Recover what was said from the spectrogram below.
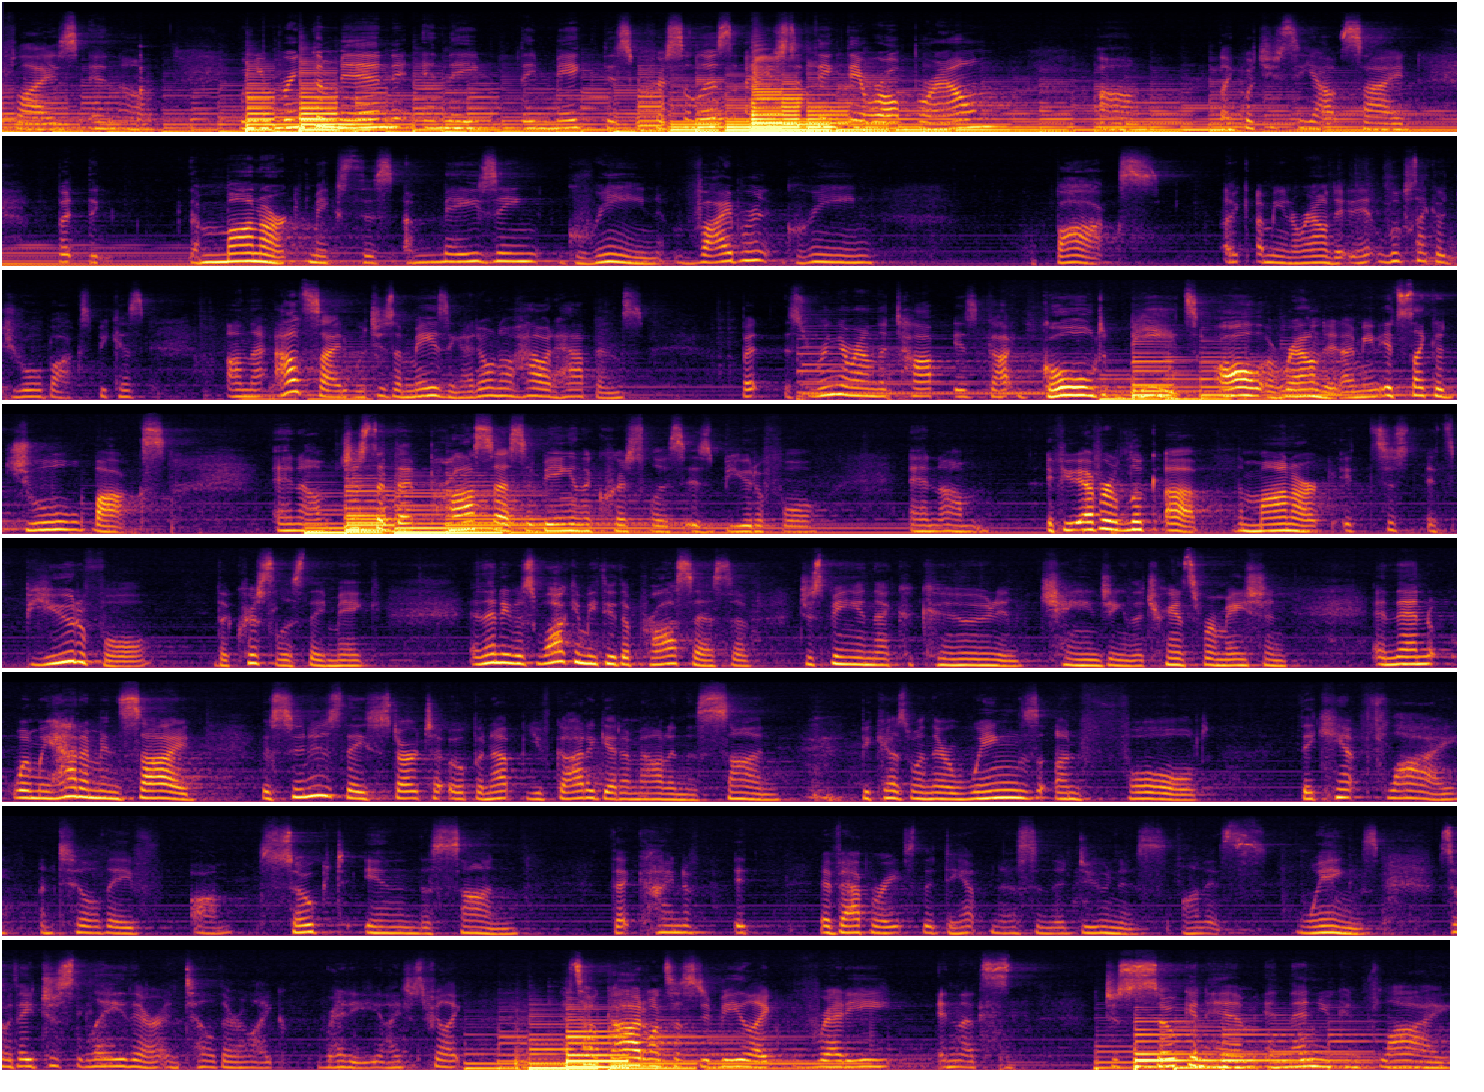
Butterflies and um, when you bring them in and they they make this chrysalis. I used to think they were all brown, um, like what you see outside, but the the monarch makes this amazing green, vibrant green box like i mean around it it looks like a jewel box because on the outside which is amazing i don't know how it happens but this ring around the top is got gold beads all around it. I mean it's like a jewel box. And um, just that that process of being in the chrysalis is beautiful. And um, if you ever look up the monarch it's just it's beautiful the chrysalis they make. And then he was walking me through the process of just being in that cocoon and changing the transformation. And then when we had them inside, as soon as they start to open up, you've got to get them out in the sun because when their wings unfold, they can't fly until they've um, soaked in the sun. That kind of it evaporates the dampness and the dewness on its wings. So they just lay there until they're like ready. And I just feel like that's how God wants us to be like ready. And that's just soak in Him, and then you can fly.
